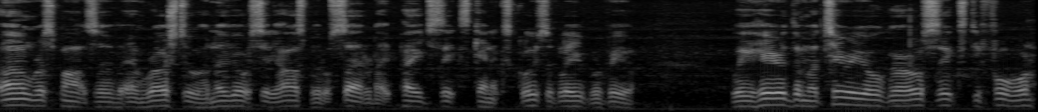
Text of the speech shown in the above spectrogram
unresponsive and rushed to a New York City hospital Saturday, page 6 can exclusively reveal. We hear the material girl, 64,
